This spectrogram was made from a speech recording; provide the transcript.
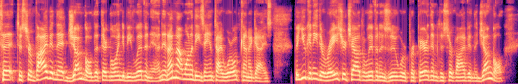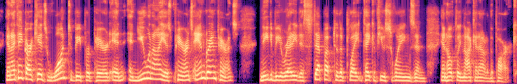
to to survive in that jungle that they're going to be living in, and I'm not one of these anti-world kind of guys. But you can either raise your child to live in a zoo or prepare them to survive in the jungle. And I think our kids want to be prepared. And, and you and I, as parents and grandparents, need to be ready to step up to the plate, and take a few swings, and and hopefully knock it out of the park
